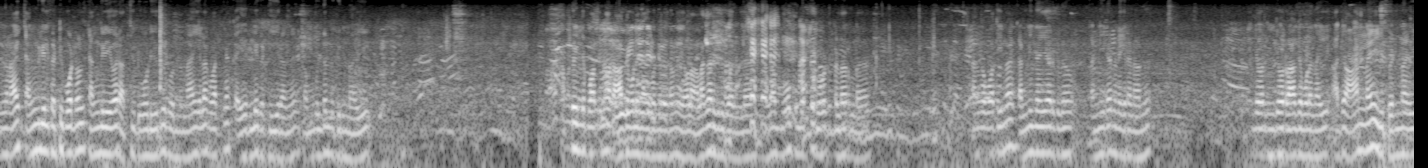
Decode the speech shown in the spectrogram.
இந்த நாய் சங்கிலியில் கட்டி போட்டாலும் சங்கிலி வர அத்திட்டு ஓடிடுது. ஒரு நாயெல்லாம் பார்த்தீங்கன்னா கயிறுலேயே கட்டிக்கிறாங்க. கம்பல்ட்டு நிற்கிற நாய். அப்புறம் இங்கே பார்த்தீங்கன்னா ராஜமலை நாய் வந்துருக்காங்க எவ்வளோ அழகாக இருக்குது பாருங்களேன். நல்லா மூக்கு மட்டும் ரோட் கலரில். அங்கே பார்த்தீங்கன்னா கன்னி நாயாக இருக்குது? கன்னி தான் நினைக்கிறேன் நான். இங்கே ஒரு இங்கே ஒரு ராஜமலை நாய். அது ஆண் நாய் இது பெண் நாய்.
